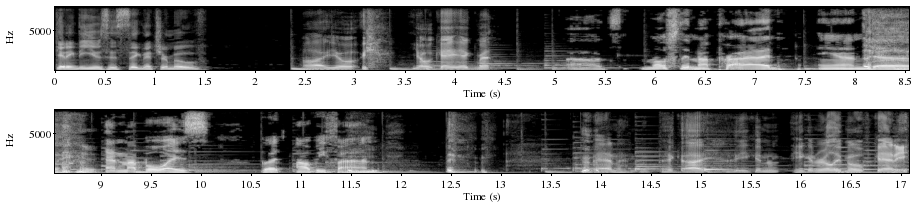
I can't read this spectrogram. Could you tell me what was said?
getting to use his signature move. uh, you you okay, Igmit? Uh, it's mostly my pride and uh, and my boys, but I'll be fine. Man, that guy he can he can really move, can he?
